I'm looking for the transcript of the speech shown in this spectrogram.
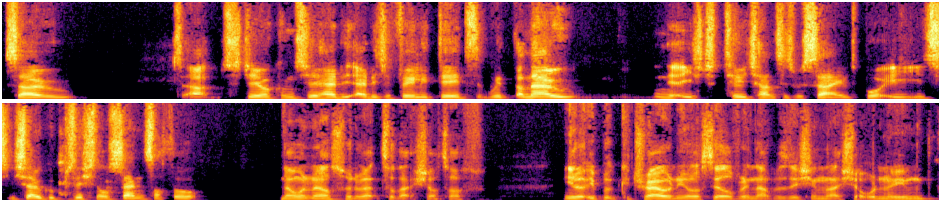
So, uh, Stu, I'll come to you. How did, how did you feel he did? With I know his two chances were saved, but he, he showed good positional sense. I thought. No one else would have took that shot off. You know, you put Cottrell and your Silver in that position, that shot wouldn't have even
